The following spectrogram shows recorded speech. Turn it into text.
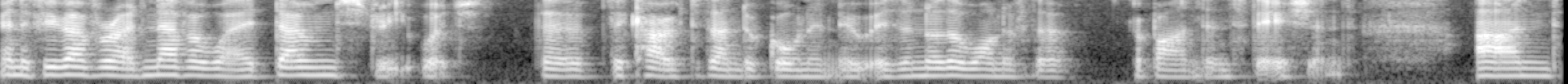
And if you've ever read Neverwhere, Down Street, which the, the characters end up going into, is another one of the abandoned stations. And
